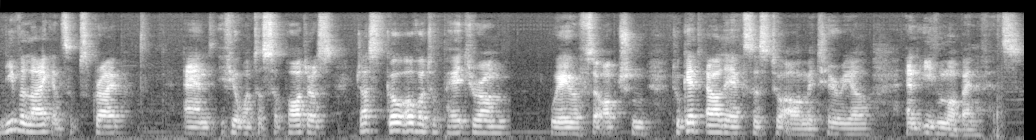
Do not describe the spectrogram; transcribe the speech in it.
Leave a like and subscribe. And if you want to support us, just go over to Patreon where you have the option to get early access to our material and even more benefits.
